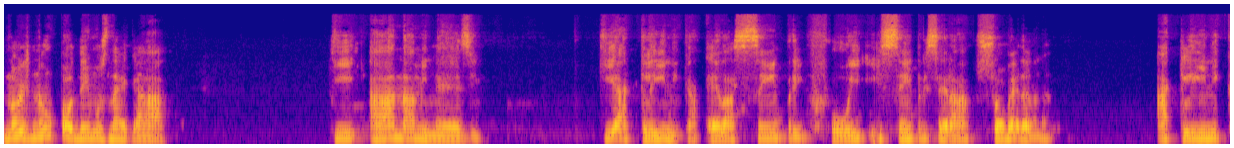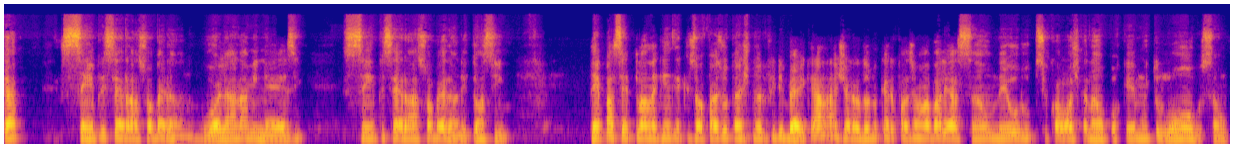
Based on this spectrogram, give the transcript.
nós não podemos negar que a anamnese, que a clínica, ela sempre foi e sempre será soberana. A clínica sempre será soberana. O olhar na anamnese sempre será soberano. Então, assim, tem paciente lá na clínica que só faz o teste neurofeedback. Ah, gerador, não quero fazer uma avaliação neuropsicológica, não, porque é muito longo, são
